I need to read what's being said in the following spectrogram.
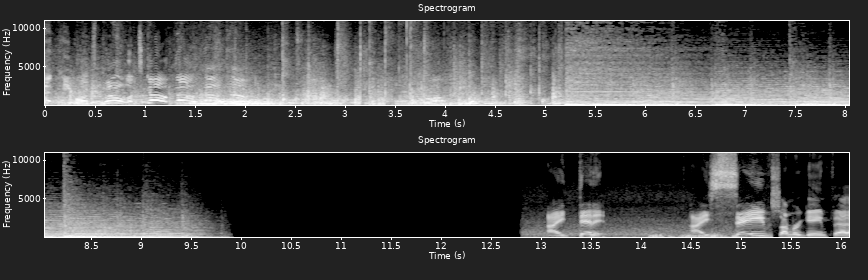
Is it, people. Let's move. Let's go, go, go, go. I did it. I saved Summer Game Fest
